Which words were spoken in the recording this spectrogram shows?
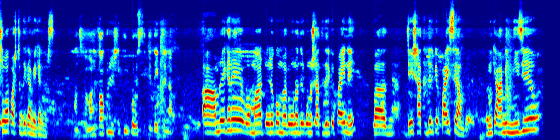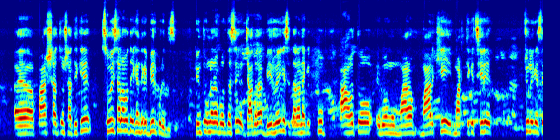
সোয়া পাঁচটার দিকে আমি এখানে আসছি। আচ্ছা মানে তখন এসে কি পরিস্থিতি দেখলেন আপনি? আমরা এখানে মাঠ এরকম ভাবে ওনাদের কোনো সাথীদেরকে পাই নাই বা যে সাথীদেরকে পাইছে আমরা এমনকি আমি নিজেও আহ, পাঁচ সাতজন সাথীকে সহি সালামতে এখান থেকে বের করে দিছি। কিন্তু ওনারা বলতেছে যারা বের হয়ে গেছে তারা নাকি খুব আহত এবং মার মার খেয়ে মাঠ থেকে ছেড়ে চলে গেছে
